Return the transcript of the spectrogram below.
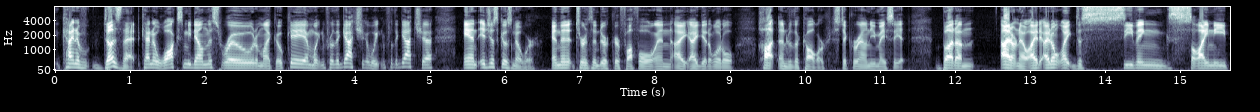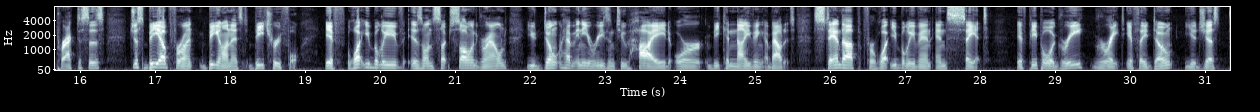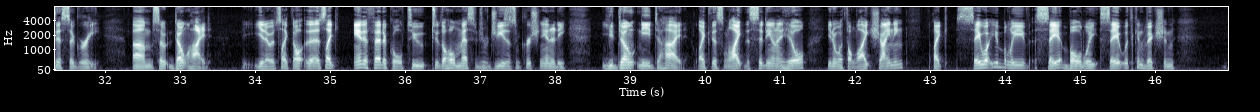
kind of does that, kind of walks me down this road. I'm like, okay, I'm waiting for the gotcha, waiting for the gotcha. And it just goes nowhere. And then it turns into a kerfuffle, and I, I get a little hot under the collar. Stick around, you may see it. But um, I don't know. I, I don't like deceiving, slimy practices. Just be upfront, be honest, be truthful if what you believe is on such solid ground, you don't have any reason to hide or be conniving about it. Stand up for what you believe in and say it. If people agree, great. If they don't, you just disagree. Um, so don't hide. You know, it's like the, it's like antithetical to to the whole message of Jesus and Christianity. You don't need to hide. Like this light the city on a hill, you know, with the light shining. Like say what you believe, say it boldly, say it with conviction.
